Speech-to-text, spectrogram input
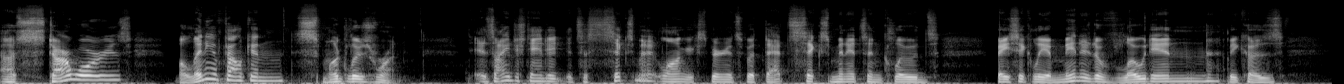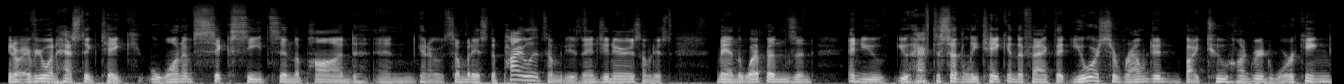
uh, Star Wars Millennium Falcon Smuggler's Run as I understand it, it's a six minute long experience, but that six minutes includes basically a minute of load in because you know everyone has to take one of six seats in the pod and you know somebody has to pilot somebody is an engineer somebody has to man the weapons and and you you have to suddenly take in the fact that you are surrounded by 200 working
